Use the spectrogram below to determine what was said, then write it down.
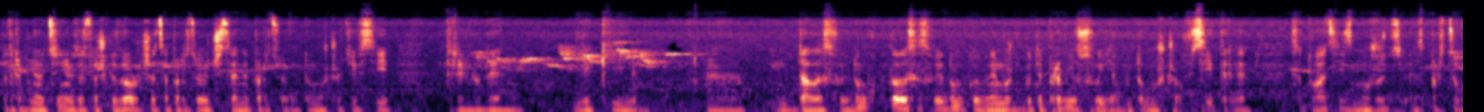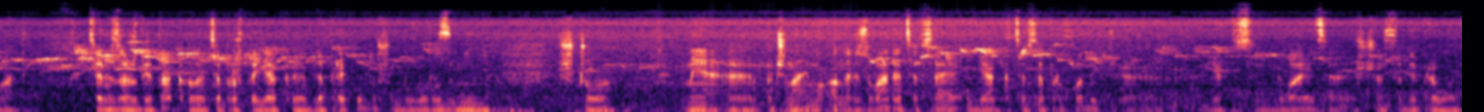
Потрібно оцінювати з точки зору, чи це працює, чи це не працює. Тому що ті всі три людини, які е, дали свою думку, подалися свою думку, і вони можуть бути праві в своєму, тому що всі три ситуації зможуть спрацювати. Це не завжди так, але це просто як для прикладу, щоб було розуміння, що ми починаємо аналізувати це все, як це все проходить, як це відбувається, що сюди приводить.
